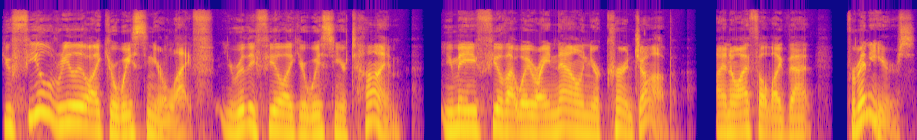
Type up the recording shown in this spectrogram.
you feel really like you're wasting your life. You really feel like you're wasting your time. You may feel that way right now in your current job. I know I felt like that for many years,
